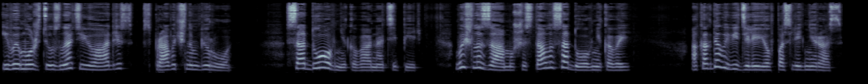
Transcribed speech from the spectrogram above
И вы можете узнать ее адрес в справочном бюро. Садовникова она теперь. Вышла замуж и стала Садовниковой. А когда вы видели ее в последний раз?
